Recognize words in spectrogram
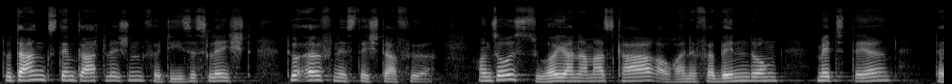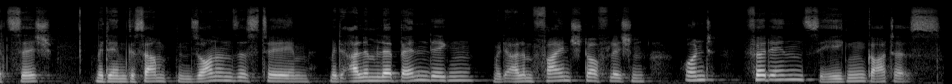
Du dankst dem Göttlichen für dieses Licht. Du öffnest dich dafür. Und so ist Surya Namaskar auch eine Verbindung mit der, letztlich mit dem gesamten Sonnensystem, mit allem Lebendigen, mit allem Feinstofflichen und für den Segen Gottes.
